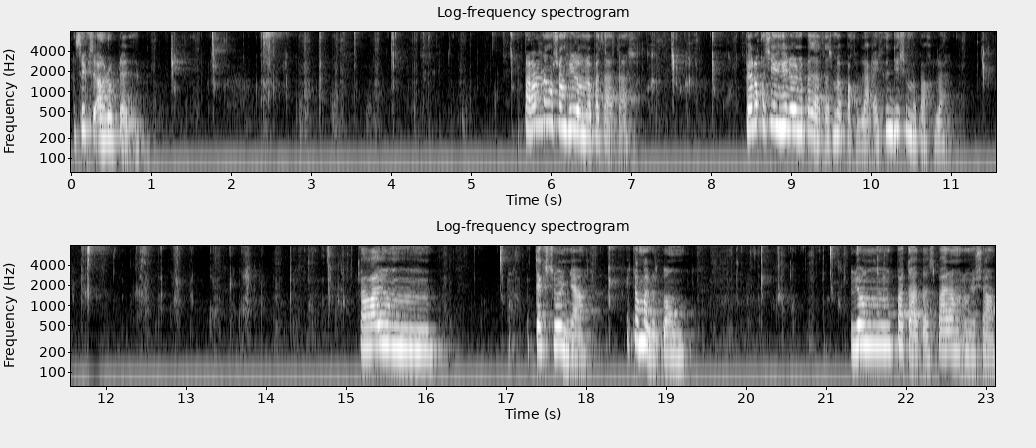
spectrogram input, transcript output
Six aeroplane. Parang lang siyang hilaw na patatas. Pero kasi yung hilaw na patatas, mapakla. Eh, hindi siya mapakla. Saka yung texture niya, ito malutong. Yung patatas, parang ano siya,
